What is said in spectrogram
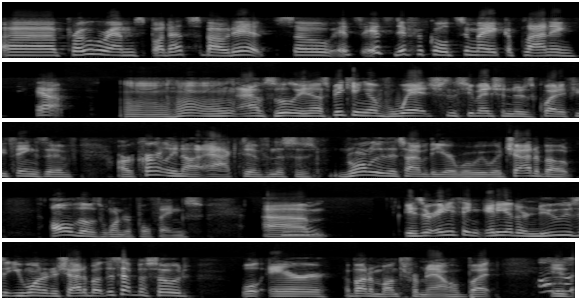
uh, programs, but that's about it. So it's it's difficult to make a planning. Yeah. Mm-hmm, absolutely. Now, speaking of which, since you mentioned there's quite a few things that have are currently not active, and this is normally the time of the year where we would chat about all those wonderful things. Um, mm-hmm. Is there anything, any other news that you wanted to chat about? This episode will air about a month from now, but is,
